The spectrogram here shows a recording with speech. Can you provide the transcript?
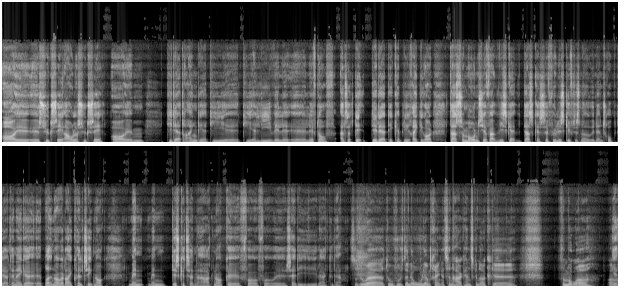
Og øh, øh, succes avler succes, og øh, de der drenge der, de, øh, de er lige ved left øh, off. Altså det, det der, det kan blive rigtig godt. Der, som Morten siger før, vi skal, der skal selvfølgelig skiftes noget ud i den trup der. Den er ikke øh, bred nok, og der er ikke kvalitet nok. Men, men det skal tage den hark nok uh, for at få sat i, i værk det der. Så du er, du er fuldstændig rolig omkring, at Ten Hag, han skal nok øh, formå at og jeg,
